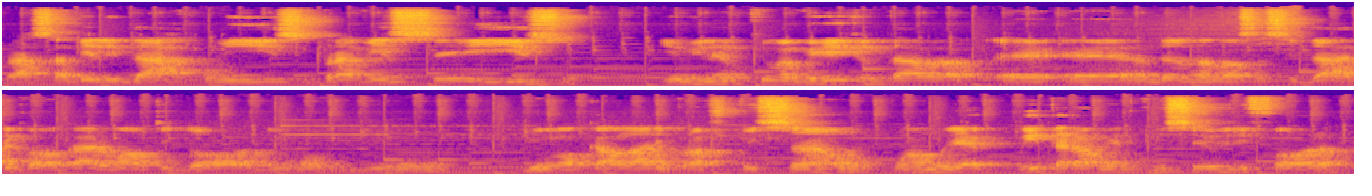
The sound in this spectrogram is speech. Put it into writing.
para saber lidar com isso, para vencer isso. E eu me lembro que uma vez eu estava é, é, andando na nossa cidade e colocaram um outdoor de um, de um, de um local lá de prostituição uma mulher literalmente com os seios de fora.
